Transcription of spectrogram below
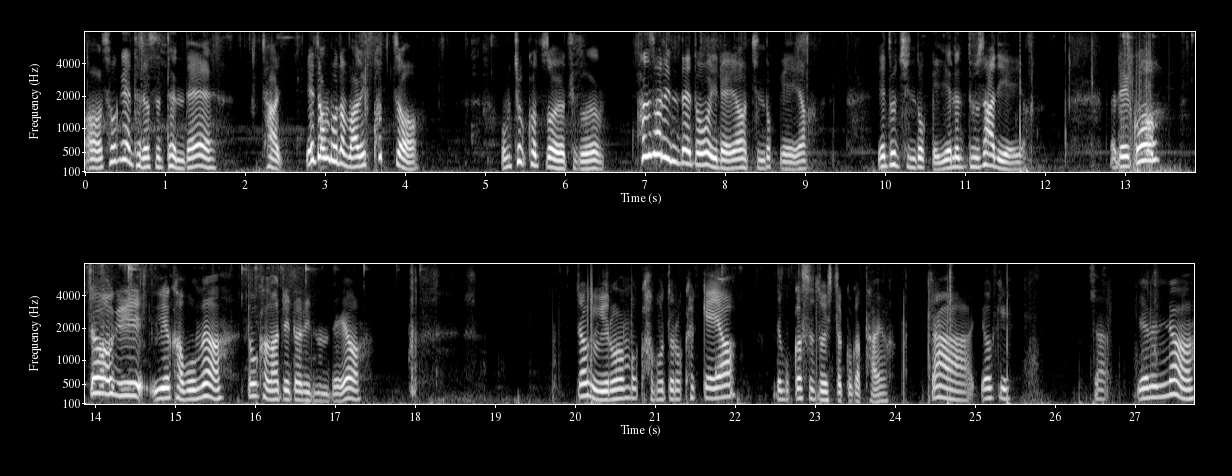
어 소개해 드렸을 텐데 자 예전보다 많이 컸죠. 엄청 컸어요 지금 한 살인데도 이래요 진돗개예요. 얘도 진돗개. 얘는 두 살이에요. 그리고 저기 위에 가보면 또 강아지들 있는데요. 저기 위로 한번 가보도록 할게요. 근데 못 갈 수도 있을 것 같아요. 자, 여기. 자, 얘는요,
